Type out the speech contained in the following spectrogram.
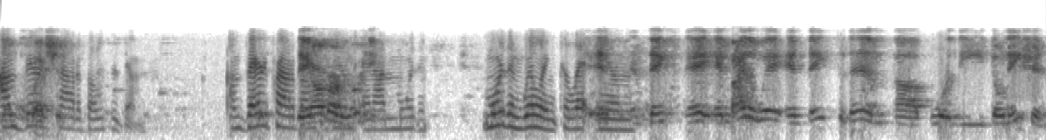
I'm very proud of both of them. I'm very proud of both of them, and I'm more than more than willing to let and, them. and thanks. Hey, and by the way, and thanks to them uh, for the donation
